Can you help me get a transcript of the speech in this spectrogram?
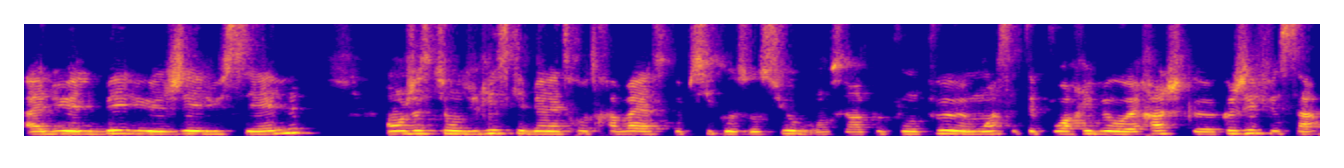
à l'ULB, l'ULG et l'UCL en gestion du risque et bien-être au travail, aspects psychosociaux. Bon, c'est un peu pompeux, mais moi, c'était pour arriver au RH que, j'ai fait ça.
